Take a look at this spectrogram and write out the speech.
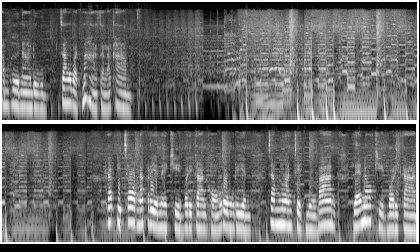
อำเภอนาดูน จังหวัดมหาสารคาม รับผิดชอบนักเรียนในเขตบริการของโรงเรียนจำนวน 7 หมู่บ้าน และนอกเขตบริการ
